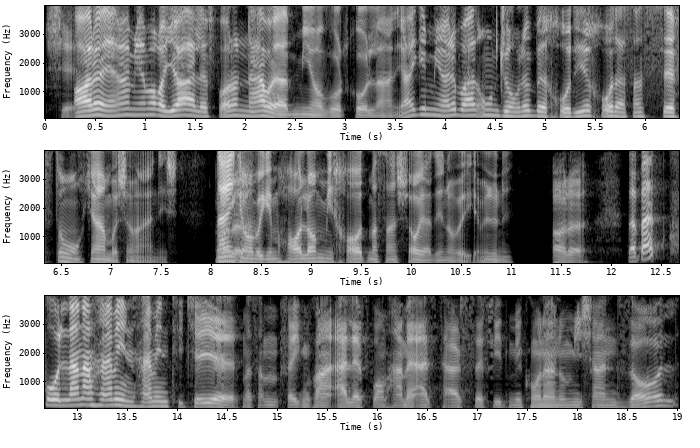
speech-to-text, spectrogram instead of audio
شعر. آره یعنی من میگم آقا یا الف رو نباید می آورد کلا. یا اگه میاره باید اون جمله به خودی خود اصلا سفت و محکم باشه معنیش. نه اینکه آره. ما بگیم حالا می‌خواد مثلا شاید اینو بگه می‌دونی؟ آره. و بعد کلا هم همین همین تیکه مثلا فکر می‌کنن الف وام همه از ترس سفید می‌کنن و میشن زال.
